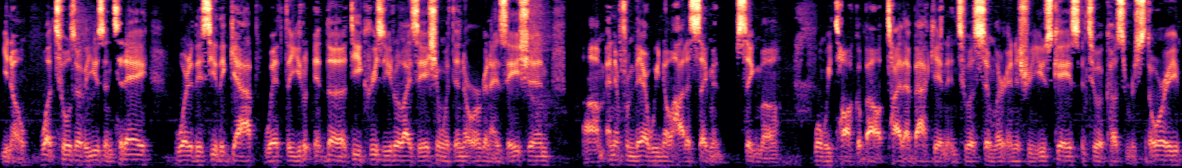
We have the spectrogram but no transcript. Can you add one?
you know, what tools are they using today? Where do they see the gap with the the decrease of utilization within their organization? Um, and then from there, we know how to segment Sigma when we talk about tie that back in into a similar industry use case, into a customer story,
